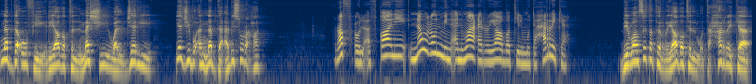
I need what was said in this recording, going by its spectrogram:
نبدأ في رياضة المشي والجري يجب أن نبدأ بسرعة. رفع الأثقال نوع من أنواع الرياضة المتحركة. بواسطة الرياضة المتحركة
